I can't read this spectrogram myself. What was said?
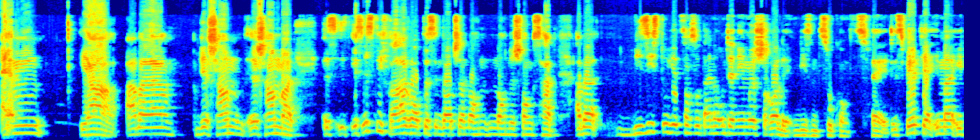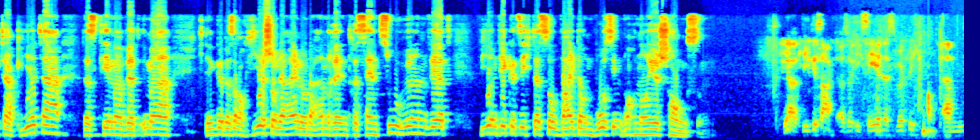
Ähm, ja, aber wir schauen, äh, schauen mal. Es, es ist die Frage, ob das in Deutschland noch, noch eine Chance hat. Aber wie siehst du jetzt noch so deine unternehmerische Rolle in diesem Zukunftsfeld? Es wird ja immer etablierter, das Thema wird immer, ich denke, dass auch hier schon der eine oder andere Interessent zuhören wird. Wie entwickelt sich das so weiter und wo sind noch neue Chancen? Ja, wie gesagt, also ich sehe das wirklich, ähm,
